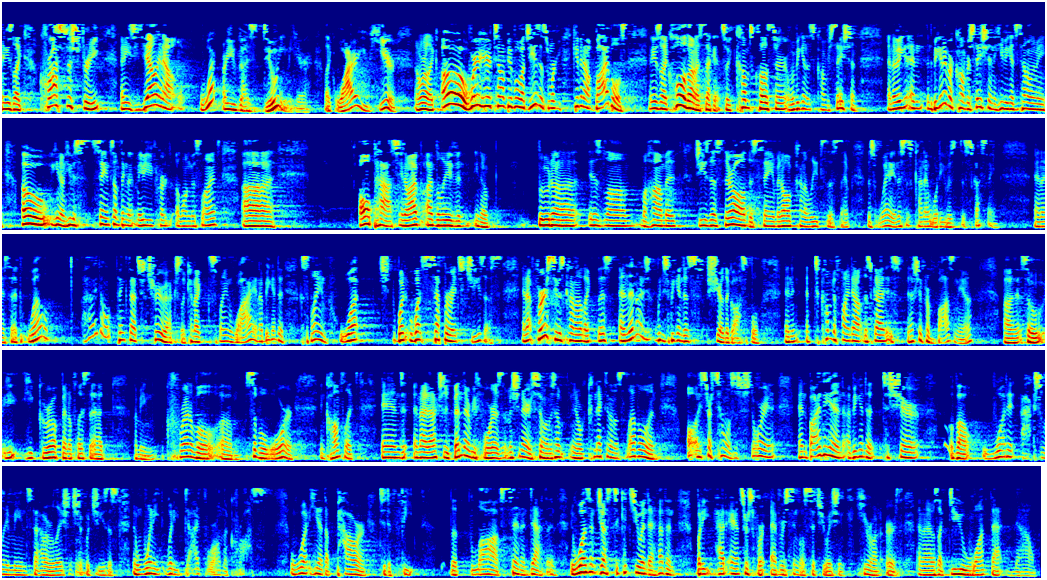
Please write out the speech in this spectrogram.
And he's like, cross the street, and he's yelling out, what are you guys doing here? Like, why are you here? And we're like, oh, we're here telling people about Jesus, and we're giving out Bibles. And he's like, hold on a second. So he comes closer, and we begin this conversation. And in the beginning of our conversation, he begins telling me, oh, you know, he was saying something that maybe you've heard along this lines. Uh, all paths, you know, I, I believe in, you know, Buddha, Islam, Muhammad, Jesus, they're all the same. It all kind of leads to the same, this way. And this is kind of what he was discussing. And I said, well, I don't think that's true, actually. Can I explain why? And I began to explain what, what, what separates Jesus. And at first he was kind of like this, and then I just, we just began to share the gospel. And, and to come to find out, this guy is actually from Bosnia. Uh, so he, he grew up in a place that had, I mean, incredible um, civil war and conflict. And, and I'd actually been there before as a missionary, so I was, you know, connecting on this level, and all, he starts telling us a story. And and by the end, I began to, to share about what it actually means to have a relationship with Jesus and when he, what he died for on the cross. And what he had the power to defeat the law of sin and death. And it wasn't just to get you into heaven, but he had answers for every single situation here on earth. And I was like, do you want that now?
